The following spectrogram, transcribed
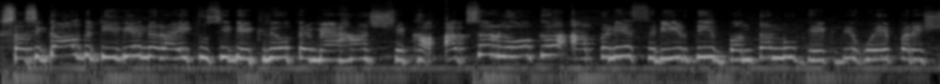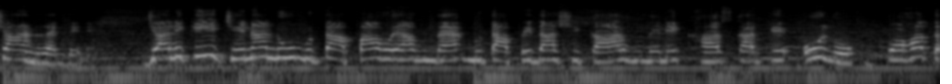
ਸਤਿ ਸ਼੍ਰੀ ਅਕਾਲ, ਤੇ ਟੀਵੀ ਨਰਾਈ ਤੁਸੀਂ ਦੇਖ ਰਹੇ ਹੋ ਤੇ ਮੈਂ ਹਾਂ ਸ਼ਿਖਾ। ਅਕਸਰ ਲੋਕ ਆਪਣੇ ਸਰੀਰ ਦੀ ਬਣਤਰ ਨੂੰ ਦੇਖਦੇ ਹੋਏ ਪਰੇਸ਼ਾਨ ਰਹਿੰਦੇ ਨੇ। ਯਾਨੀ ਕਿ ਜਿਨ੍ਹਾਂ ਨੂੰ ਮੋਟਾਪਾ ਹੋਇਆ ਹੁੰਦਾ ਹੈ, ਮੋਟਾਪੇ ਦਾ ਸ਼ਿਕਾਰ ਹੁੰਦੇ ਨੇ, ਖਾਸ ਕਰਕੇ ਉਹ ਲੋਕ ਬਹੁਤ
